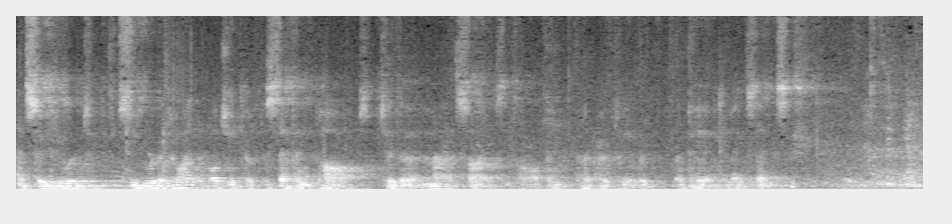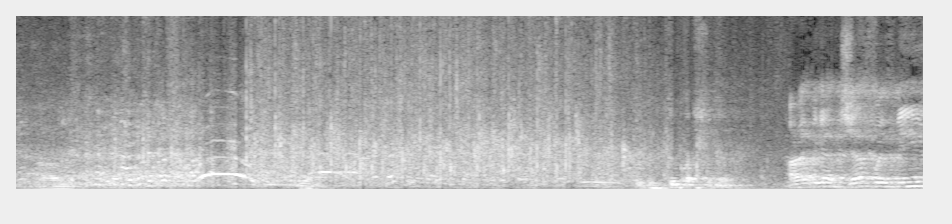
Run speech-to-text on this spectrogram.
And so you would, so you would apply the logic of the second part to the mad science part, and hopefully it would appear to make sense. Um, yeah. Good question. All right, we got Jeff with me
